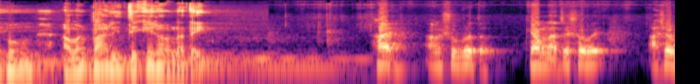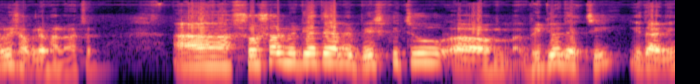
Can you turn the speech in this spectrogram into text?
এবং আমার বাড়ির দিকে রওনা দেই। হাই, আমি সুব্রত। কেমন আছো সবাই? আশা করি সকলে ভালো আছো। সোশ্যাল মিডিয়াতে আমি বেশ কিছু ভিডিও দেখছি ইদানিং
